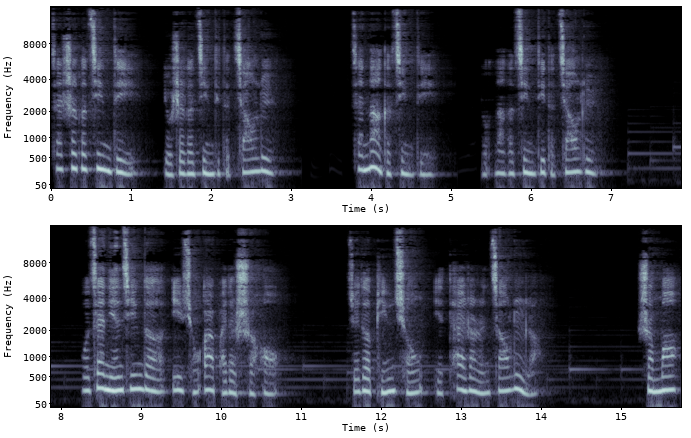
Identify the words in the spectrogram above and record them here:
在这个境地有这个境地的焦虑，在那个境地有那个境地的焦虑。我在年轻的一穷二白的时候，觉得贫穷也太让人焦虑了。什么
